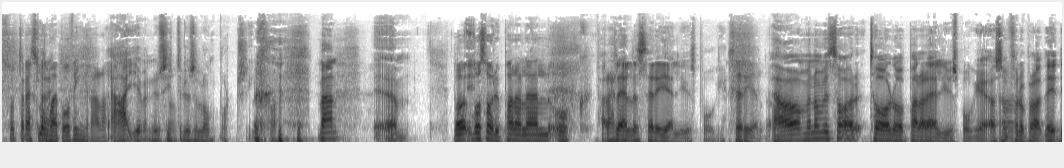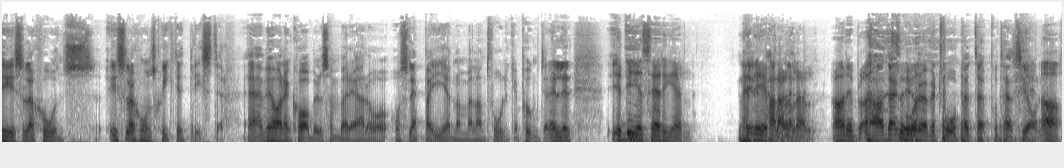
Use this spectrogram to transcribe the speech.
fått, rätta Slå mig på fingrarna. Ja, men nu sitter du så långt bort. Men ehm, Vad, vad sa du? Parallell och parallellen seriell ljusbåge. seriell? Ja, men om vi tar, tar då parallell ljusbåge, alltså för att prata, det, det är isolations, isolationsskiktet brister. Eh, vi har en kabel som börjar att, att släppa igenom mellan två olika punkter. Eller, Är det seriell? Nej, det är parallell. parallell. Ja, det är bra. Ja, den går över två pot- potentialer. Ja,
